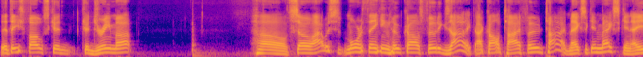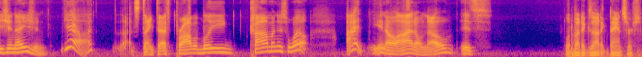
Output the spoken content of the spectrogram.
that these folks could could dream up. Oh, so I was more thinking who calls food exotic. I call Thai food Thai, Mexican Mexican, Asian Asian. Yeah, I, I think that's probably common as well. I, you know, I don't know. It's What about exotic dancers?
